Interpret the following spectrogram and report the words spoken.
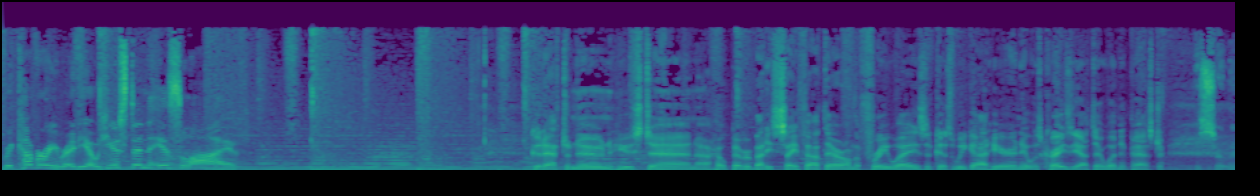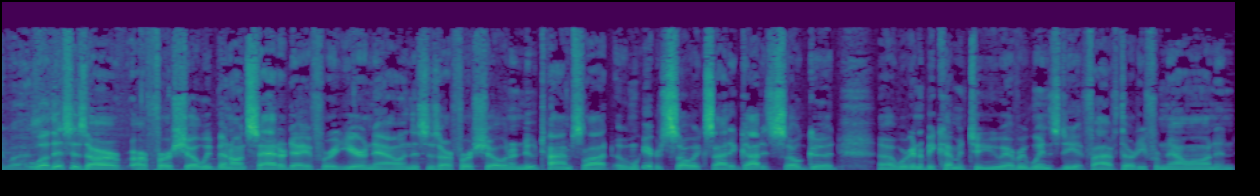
Recovery Radio Houston is live. Good afternoon, Houston. I hope everybody's safe out there on the freeways because we got here and it was crazy out there, wasn't it, Pastor? It certainly was. Well, this is our, our first show. We've been on Saturday for a year now, and this is our first show in a new time slot. And we are so excited. God is so good. Uh, we're going to be coming to you every Wednesday at five thirty from now on, and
